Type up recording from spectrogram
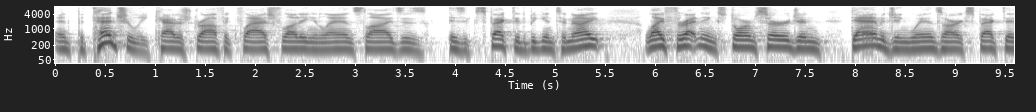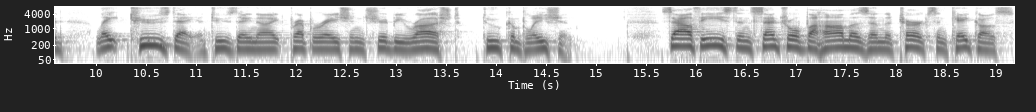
and potentially catastrophic flash flooding and landslides is, is expected to begin tonight. Life threatening storm surge and damaging winds are expected late Tuesday and Tuesday night. Preparation should be rushed to completion. Southeast and central Bahamas and the Turks and Caicos.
